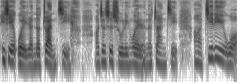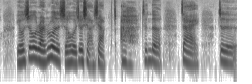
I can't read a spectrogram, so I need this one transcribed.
一些伟人的传记 啊，就是属灵伟人的传记啊，激励我。有时候软弱的时候，我就想想啊，真的在这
